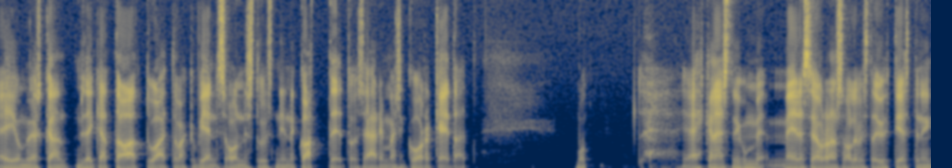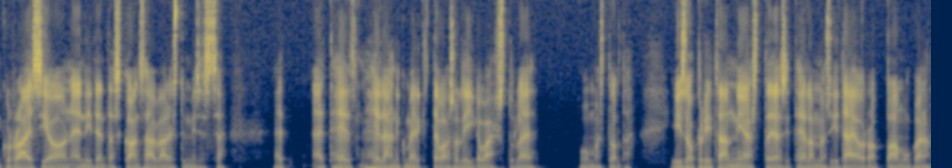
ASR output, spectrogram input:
ei ole myöskään mitenkään taattua, että vaikka viennissä onnistuisi, niin ne katteet olisi äärimmäisen korkeita. Mutta ja ehkä näistä niin kuin meidän seurannassa olevista yhtiöistä niin kuin Raisio on eniten tässä kansainvälistymisessä, että et he, heillähän niin merkittävä osa liikevaihdosta tulee muun muassa tuolta Iso-Britanniasta ja sitten heillä on myös Itä-Eurooppaa mukana.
